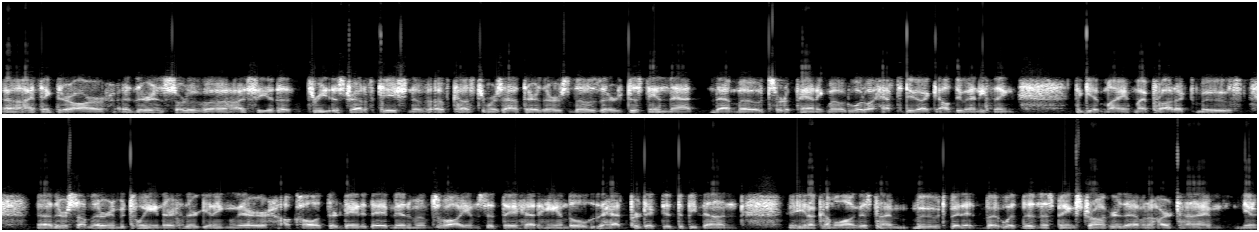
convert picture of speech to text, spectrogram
Uh, I think there are there is sort of uh, I see it a three a stratification of, of customers out there. There's those that are just in that that mode, sort of panic mode. What do I have to do? I, will do anything to get my my product moved. Uh, there are some that are in between. They're they're getting their I'll call it their day to day minimums volumes that they had handled had predicted to be done. You know, come along this time moved, but it but with business being stronger, they're having a hard time. You know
